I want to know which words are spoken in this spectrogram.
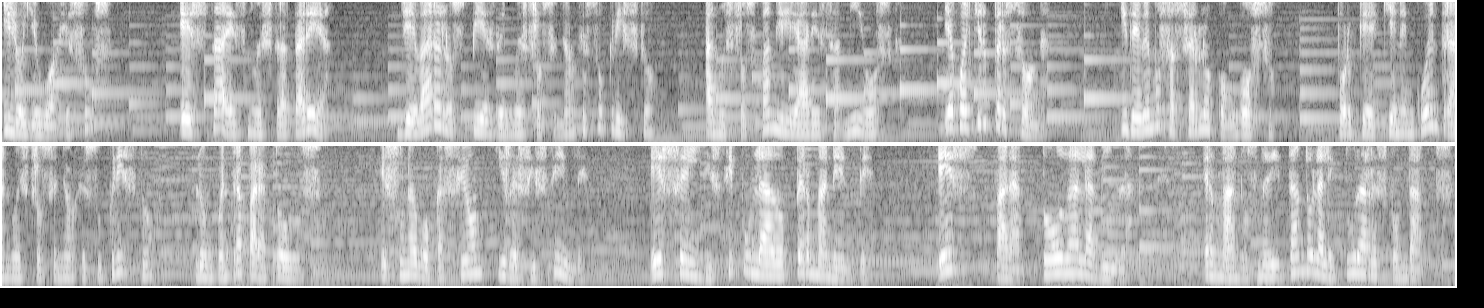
Y lo llevó a Jesús. Esta es nuestra tarea, llevar a los pies de nuestro Señor Jesucristo a nuestros familiares, amigos y a cualquier persona, y debemos hacerlo con gozo, porque quien encuentra a nuestro Señor Jesucristo lo encuentra para todos. Es una vocación irresistible, es el discipulado permanente, es para toda la vida. Hermanos, meditando la lectura respondamos,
